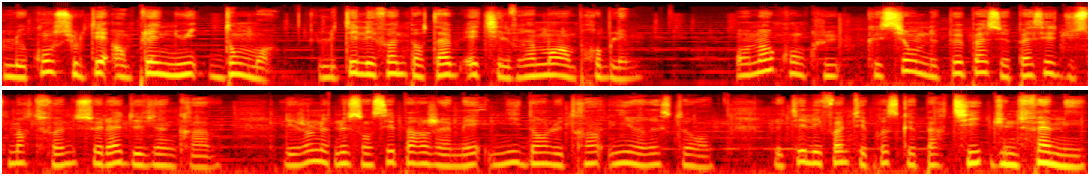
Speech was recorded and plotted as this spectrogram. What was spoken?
le consulter en pleine nuit, dont moi. Le téléphone portable est-il vraiment un problème? On en conclut que si on ne peut pas se passer du smartphone, cela devient grave. Les gens ne s'en séparent jamais, ni dans le train, ni au restaurant. Le téléphone fait presque partie d'une famille,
